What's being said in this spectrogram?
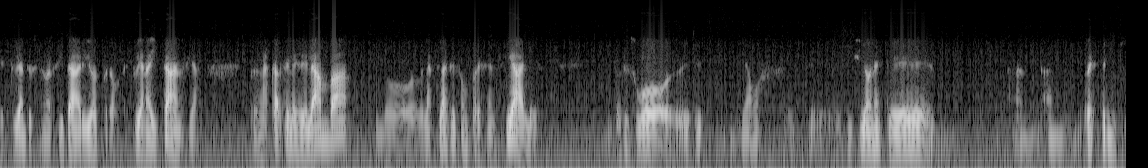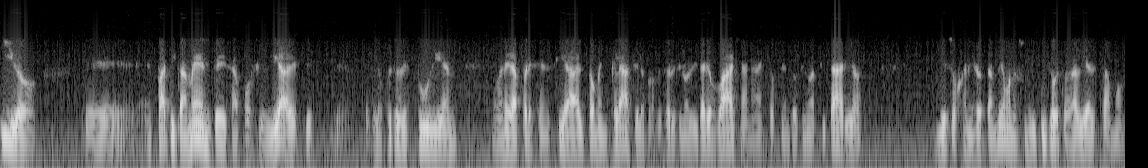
estudiantes universitarios, pero estudian a distancia. Pero en las cárceles del AMBA las clases son presenciales. Entonces hubo, digamos, decisiones que han, restringido eh, enfáticamente esa posibilidad de, que los presos estudien de manera presencial, tomen clases, los profesores universitarios vayan a estos centros universitarios. Y eso generó también, bueno, es un litigio que todavía estamos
